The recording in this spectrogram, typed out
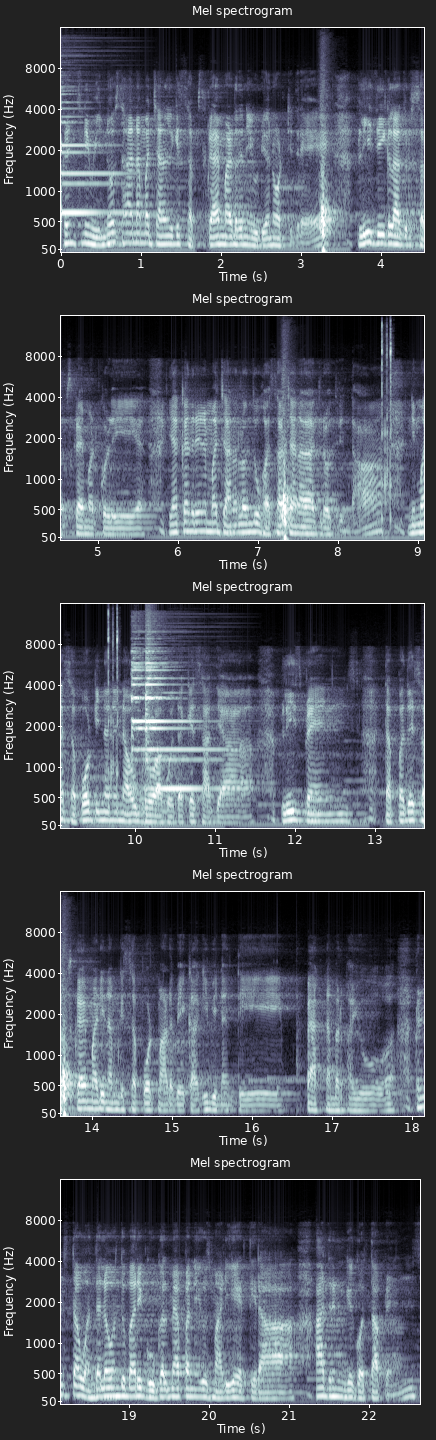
ಫ್ರೆಂಡ್ಸ್ ನೀವು ಇನ್ನೂ ಸಹ ನಮ್ಮ ಚಾನಲ್ಗೆ ಸಬ್ಸ್ಕ್ರೈಬ್ ಮಾಡಿದ್ರೆ ನೀವು ವಿಡಿಯೋ ನೋಡ್ತಿದ್ರೆ ಪ್ಲೀಸ್ ಈಗಲಾದರೂ ಸಬ್ಸ್ಕ್ರೈಬ್ ಮಾಡ್ಕೊಳ್ಳಿ. ಯಾಕಂದರೆ ನಮ್ಮ ಚಾನಲ್ ಒಂದು ಹೊಸ ಚಾನಲ್ ಆಗಿರೋದ್ರಿಂದ ನಿಮ್ಮ ಸಪೋರ್ಟಿಂದನೇ ನಾವು ಗ್ರೋ ಆಗೋದಕ್ಕೆ ಸಾಧ್ಯ. ಪ್ಲೀಸ್ ಫ್ರೆಂಡ್ಸ್ ತಪ್ಪದೇ ಸಬ್ಸ್ಕ್ರೈಬ್ ಮಾಡಿ ನಮಗೆ ಸಪೋರ್ಟ್ ಮಾಡಬೇಕಾಗಿ ವಿನಂತಿ. ಫ್ಯಾಕ್ಟ್ ನಂಬರ್ ಫೈವ್ ಫ್ರೆಂಡ್ಸ್ ತಾವು ಒಂದಲ್ಲ ಒಂದು ಬಾರಿ ಗೂಗಲ್ ಮ್ಯಾಪನ್ನು ಯೂಸ್ ಮಾಡಿಯೇ ಇರ್ತೀರಾ? ಆದರೆ ನಿಮಗೆ ಗೊತ್ತಾ friends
